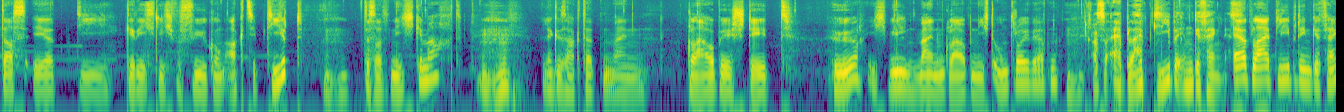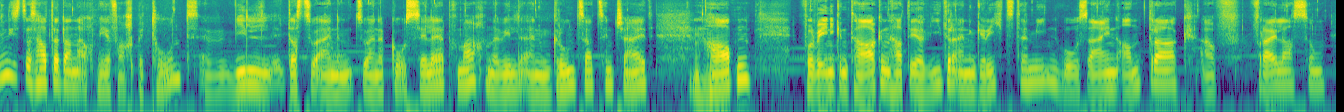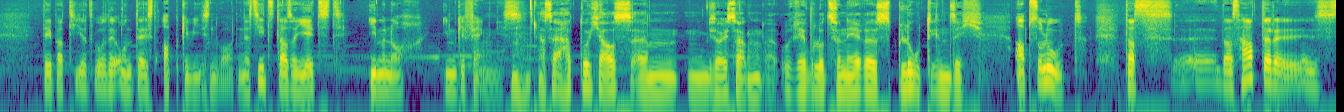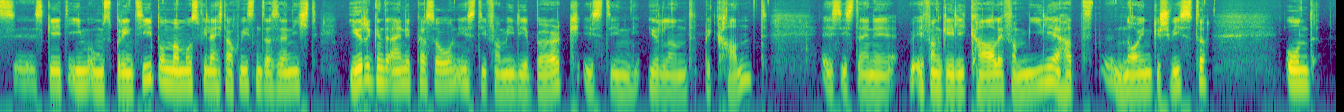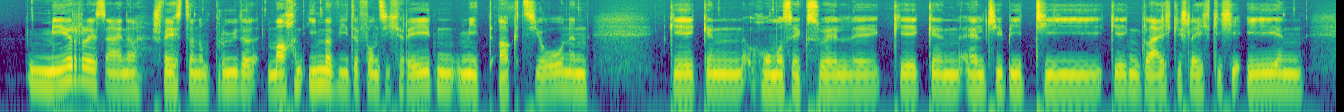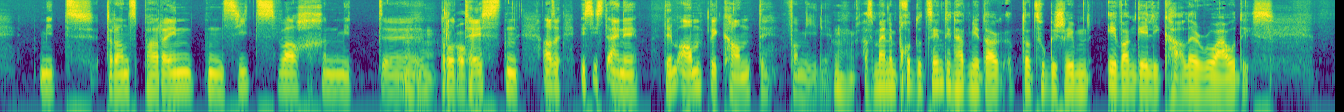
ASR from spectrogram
dass er die gerichtliche Verfügung akzeptiert. Mhm. Das hat er nicht gemacht, mhm. weil er gesagt hat, mein Glaube steht höher. Ich will meinem Glauben nicht untreu werden. Mhm. Also er bleibt lieber im Gefängnis. Er bleibt lieber im Gefängnis. Das hat er dann auch mehrfach betont. Er will das zu einem zu einer Cause machen. Er will einen Grundsatzentscheid mhm. haben. Vor wenigen Tagen hatte er wieder einen Gerichtstermin, wo sein Antrag auf Freilassung debattiert wurde und der ist abgewiesen worden. Er sitzt also jetzt immer noch im Gefängnis. Mhm. Also er hat durchaus, ähm, wie soll ich sagen, revolutionäres Blut in sich. Absolut. Das, äh, das hat er. Es, es, geht ihm ums Prinzip und man muss vielleicht auch wissen, dass er nicht irgendeine Person ist. Die Familie Burke ist in Irland bekannt. Es ist eine evangelikale Familie, er hat neun Geschwister und mehrere seiner Schwestern und Brüder machen immer wieder von sich reden mit Aktionen gegen Homosexuelle, gegen LGBT, gegen gleichgeschlechtliche Ehen, mit transparenten Sitzwachen, mit äh, mhm. Protesten. Also es ist eine dem Amt bekannte Familie. Mhm. Also meine Produzentin hat mir da, dazu geschrieben, evangelikale Rowdies.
